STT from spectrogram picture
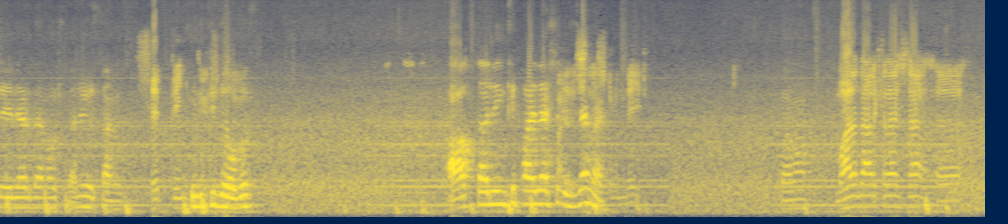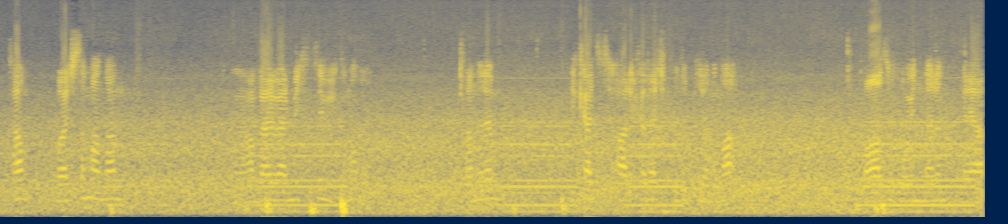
şeylerden hoşlanıyorsanız türkü de olur. Altta linki paylaşırız değil mi? Sorun değil. Tamam. Bu arada arkadaşlar e, tam başlamadan e, haber vermek istemiyordum ama sanırım birkaç arkadaş bulup yanıma bazı oyunların veya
